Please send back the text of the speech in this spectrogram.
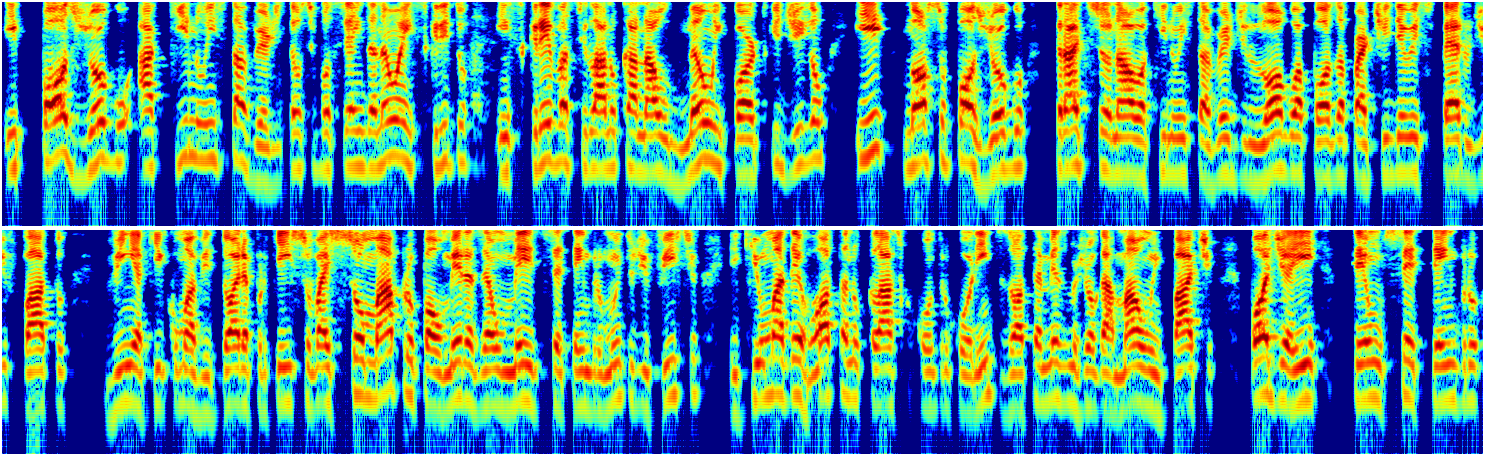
e pós-jogo aqui no Insta Verde. Então, se você ainda não é inscrito, inscreva-se lá no canal Não Importa o que Digam e nosso pós-jogo tradicional aqui no Insta Verde logo após a partida. Eu espero de fato vir aqui com uma vitória, porque isso vai somar para o Palmeiras. É um mês de setembro muito difícil e que uma derrota no clássico contra o Corinthians, ou até mesmo jogar mal um empate, pode aí ter um setembro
